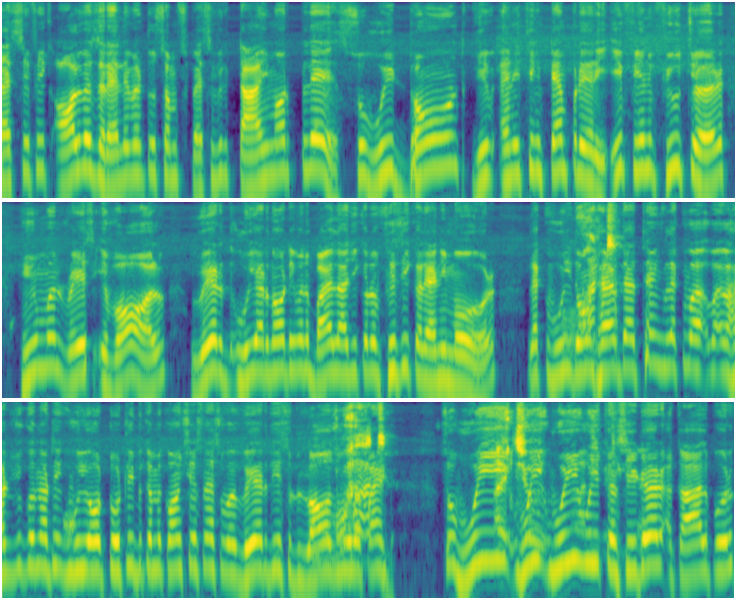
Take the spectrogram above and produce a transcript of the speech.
specific always relevant to some specific time or place. So we don't give anything temporary. If in future human race evolve where we are not even biological or physical anymore like we don't have that thing like how you gonna think we all totally become a consciousness where these laws will What? append? So we we we didn't consider Akalpur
